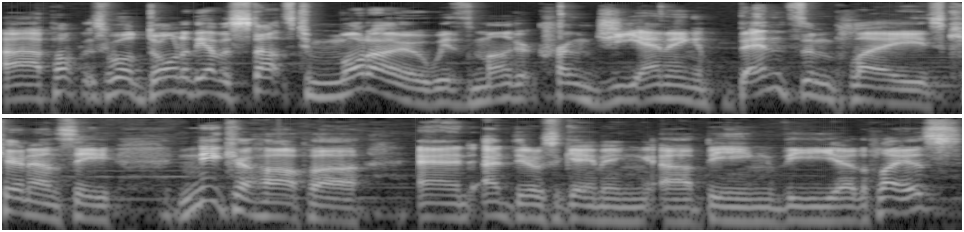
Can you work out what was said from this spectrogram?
Uh, Apocalypse World Dawn of the Other starts tomorrow with Margaret Crone GMing, Bentham plays, Kieran Nancy, Nika Harper, and Adios Gaming uh, being the uh, the players.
